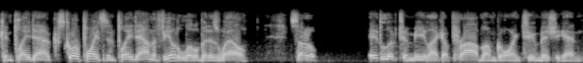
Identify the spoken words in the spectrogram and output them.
can play down, score points, and play down the field a little bit as well. So it looked to me like a problem going to Michigan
